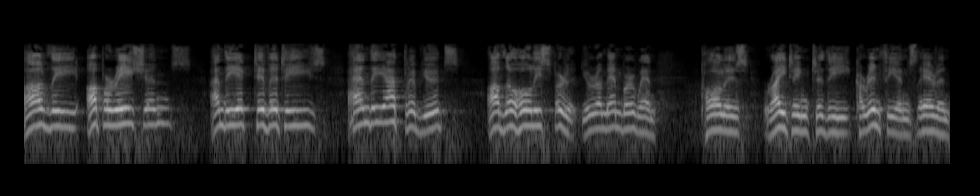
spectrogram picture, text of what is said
of the operations and the activities and the attributes of the Holy Spirit. You remember when Paul is writing to the Corinthians there in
